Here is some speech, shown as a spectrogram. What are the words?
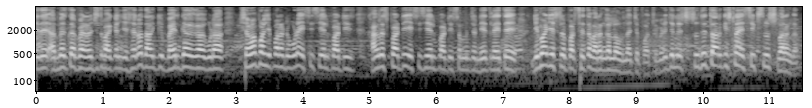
ఏదైతే అంబేద్కర్ పైన అనుచిత వ్యాఖ్యలు చేశారో దానికి బహిర్గతంగా కూడా క్షమాపణ చెప్పాలంటే కూడా SCCL party Congress party SCCL పార్టీకి సంబంధించిన నేతలు అయితే డిమాండ్ చేస్తున్న పరిస్థితి వరంగల్లో ఉందని చెప్పవచ్చు video journalist Sudheer Tarakrishna S six news Warangal.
